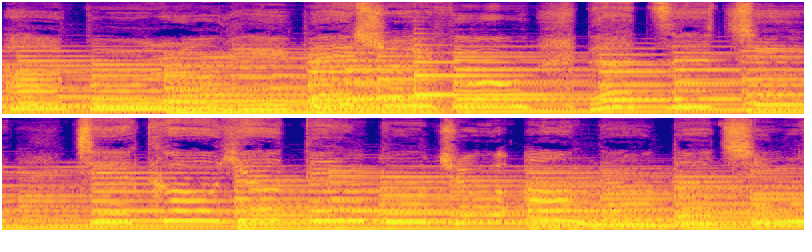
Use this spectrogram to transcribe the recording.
好不容易被说服的自己，借口又顶不住懊恼的清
